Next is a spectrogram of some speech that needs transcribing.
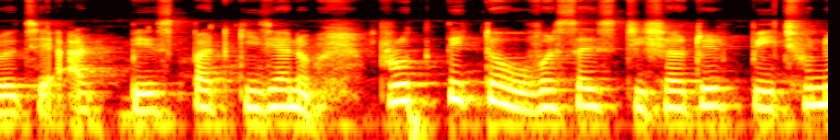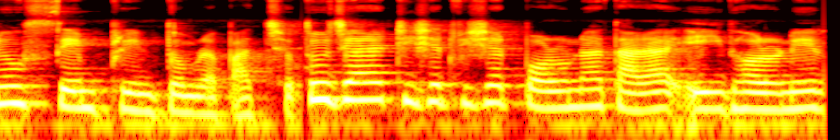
রয়েছে। আর বেস্ট পার্ট কি জানো? প্রত্যেকটা ওভার সাইজ টি শার্টের পেছনেও সেম প্রিন্ট তোমরা পাচ্ছ। তো যারা টি শার্ট ফি শার্ট পরো না, তারা এই ধরনের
